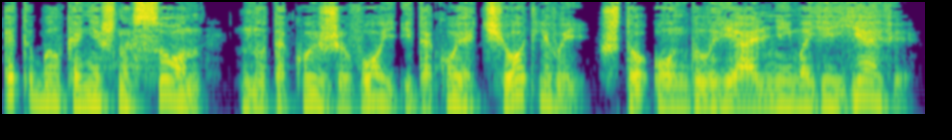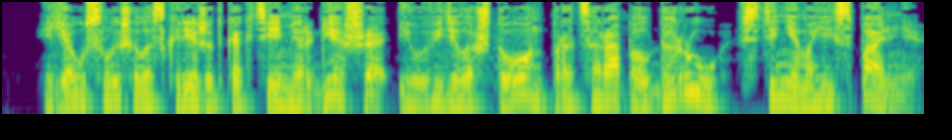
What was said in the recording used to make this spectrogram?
Это был, конечно, сон, но такой живой и такой отчетливый, что он был реальней моей яви. Я услышала скрежет когтей Мергеша и увидела, что он процарапал дыру в стене моей спальни.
